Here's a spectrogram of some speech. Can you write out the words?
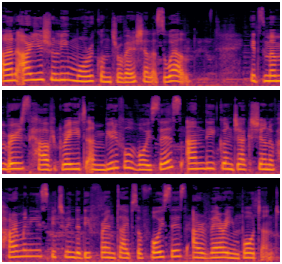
and are usually more controversial as well. Its members have great and beautiful voices, and the conjunction of harmonies between the different types of voices are very important.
